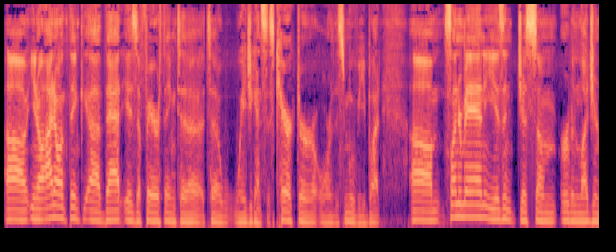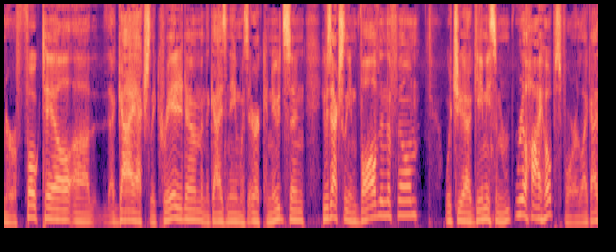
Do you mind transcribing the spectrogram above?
uh, you know, I don't think uh, that is a fair thing to to wage against this character or this movie, but. Um, Slenderman, he isn't just some urban legend or a folktale. Uh, a guy actually created him, and the guy's name was Eric Knudsen. He was actually involved in the film, which uh, gave me some real high hopes for. Like I,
